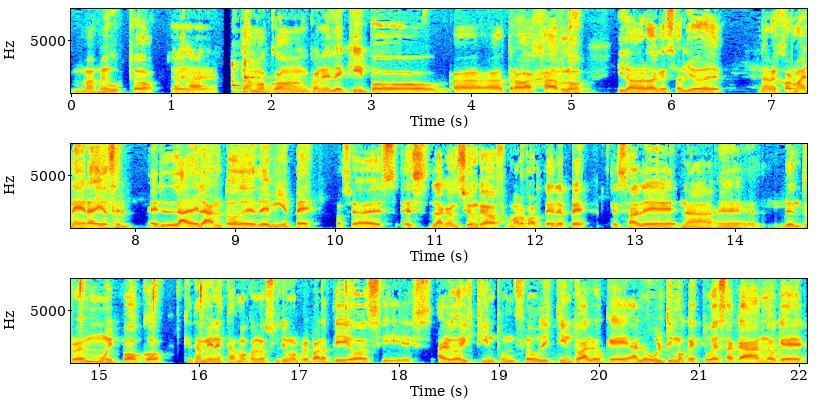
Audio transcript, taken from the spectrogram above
más me gustó. Eh, estamos con, con, el equipo a, a, trabajarlo y la verdad que salió de la mejor manera y es el, el adelanto de, de, mi EP. O sea, es, es, la canción que va a formar parte del EP, que sale eh, dentro de muy poco, que también estamos con los últimos preparativos y es algo distinto, un flow distinto a lo, que, a lo último que estuve sacando, que,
